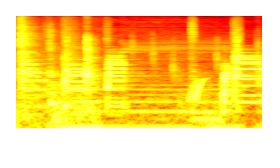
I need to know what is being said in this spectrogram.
Bye.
